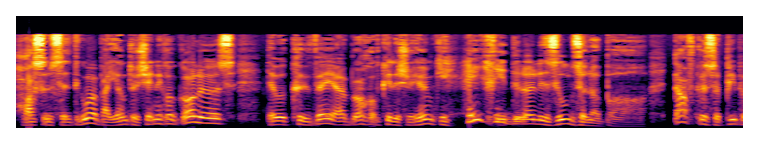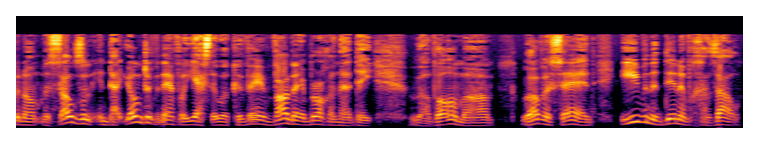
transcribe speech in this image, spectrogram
Hasim says the Gemara by Yom Tov Sheni Golus, there were kuvei a brach of Kiddush Yom ki heichi deloi lezulzel Dafka, so people don't mezalzel in that Yom and therefore, yes, there were kuvei vada brach on that day. Rava Omar, Rava said, even the din of Chazal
